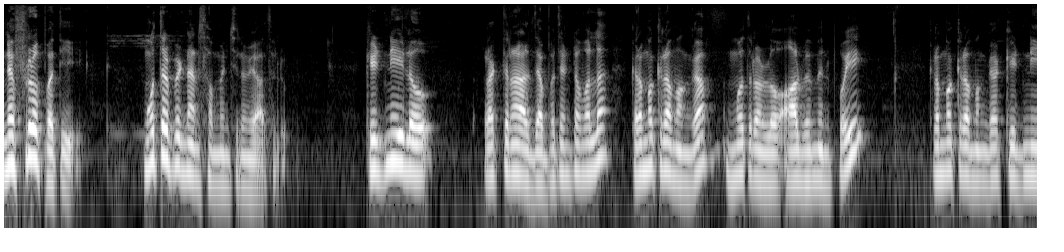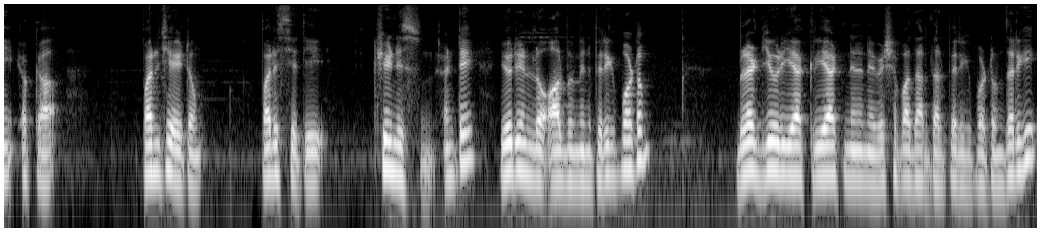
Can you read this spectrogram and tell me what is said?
నెఫ్రోపతి మూత్రపిండానికి సంబంధించిన వ్యాధులు. కిడ్నీలో రక్తనాళాలు దెబ్బతింటం వల్ల క్రమక్రమంగా మూత్రంలో ఆల్బమిన్ పోయి క్రమక్రమంగా కిడ్నీ యొక్క పనిచేయటం పరిస్థితి క్షీణిస్తుంది. అంటే యూరిన్లో ఆల్బమిన్ పెరిగిపోవటం బ్లడ్ యూరియా క్రియాటినిన్ అనే విష పదార్థాలు పెరిగిపోవటం జరిగి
